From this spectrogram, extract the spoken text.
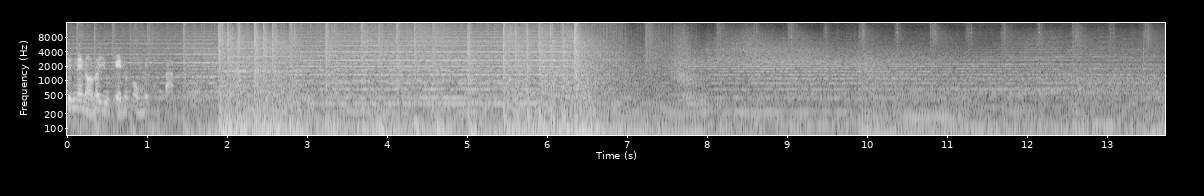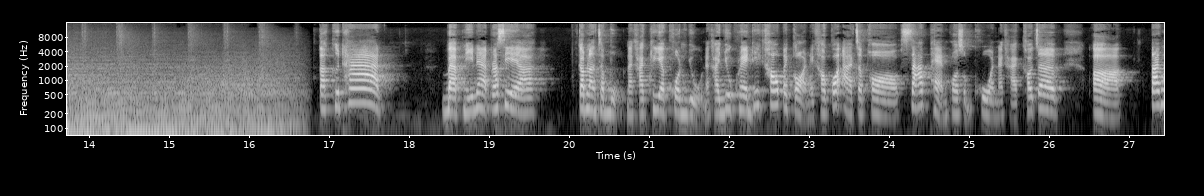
ซึ่งแน่นอนว่ายูเครนก็คงไม่ทำตามอยู่แล้ว แต่คือถ้าแบบนี้เนี่ยรัสเซียกำลังจะบุกนะคะเคลียร์คนอยู่นะคะยูเครนที่เข้าไปก่อนเนี่ยเขาก็อาจจะพอทราบแผนพอสมควรนะคะเขาจะตั้ง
